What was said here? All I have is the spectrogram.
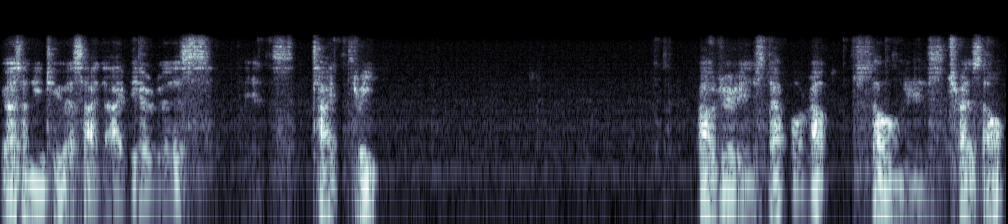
you also need to assign the IP address is type 3. Router is default route, so is Trezor.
